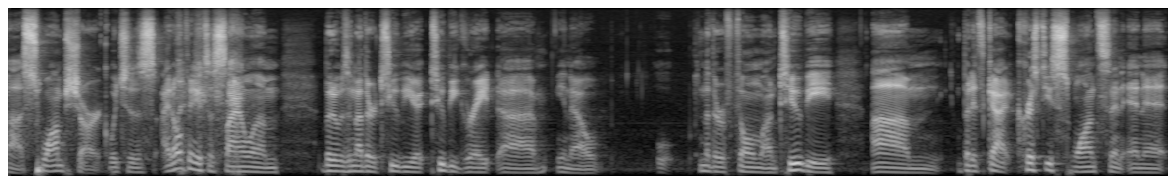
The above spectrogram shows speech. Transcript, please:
uh, Swamp Shark, which is I don't think it's Asylum, but it was another to be to be great, uh, you know, another film on Tubi. Um, but it's got Kristy Swanson in it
